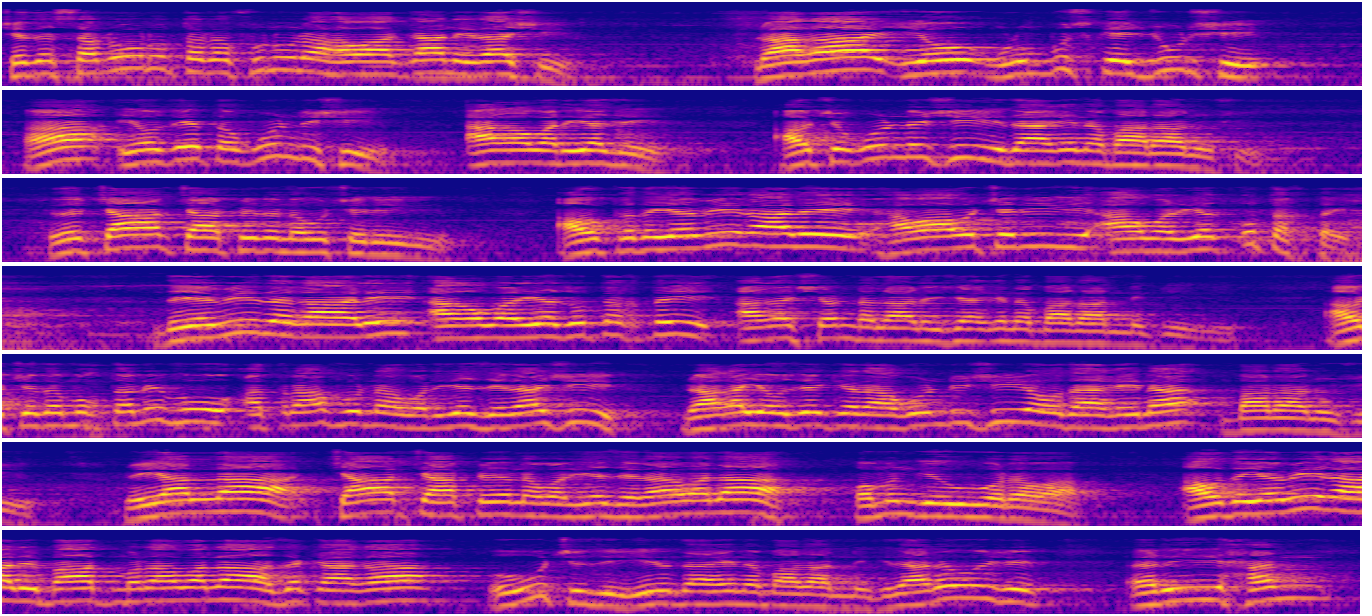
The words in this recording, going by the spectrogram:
چې د څلورو طرفونو نه هواګانې راشي نو هغه یو غړمبوس کې جوړ شي ها یو ځای ته غونډ شي هغه وریځي او چې غونډ شي دا غي نه باران وشي چې دا چار چا پیر نه و چلیږي او کله یوی غاړي هوا و چلیږي او وریځ او تختي د یوی د غاړي او وریځ او تختي هغه شند لاړ شي هغه نه باران نکیږي او چې د مختلفو اطرافو نه وریځې راشي نو هغه یو ځای کې راغونډې شي او د هغې نه باران وشي نو یا الله چار چاپېره نه وریځې راوله په موږ یې ووروه او د یوې غارې باد مه راوله ځکه هغه وچځي یعنې د هغې نه باران نه کړي دا نه وشي ریحن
